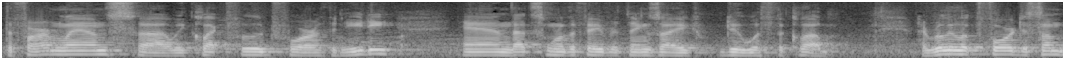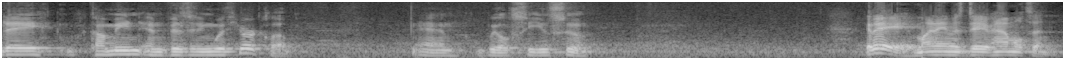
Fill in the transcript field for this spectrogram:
the farmlands. Uh, we collect food for the needy, and that's one of the favorite things I do with the club. I really look forward to someday coming and visiting with your club, and we'll see you soon. G'day, my name is Dave Hamilton.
